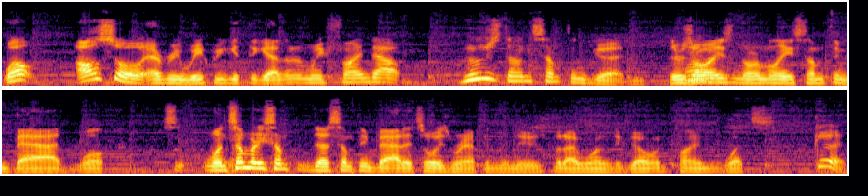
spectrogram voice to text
Well, also every week we get together and we find out who's done something good. There's Mm. always normally something bad. Well, when somebody some, does something bad, it's always ramping the news. But I wanted to go and find what's good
